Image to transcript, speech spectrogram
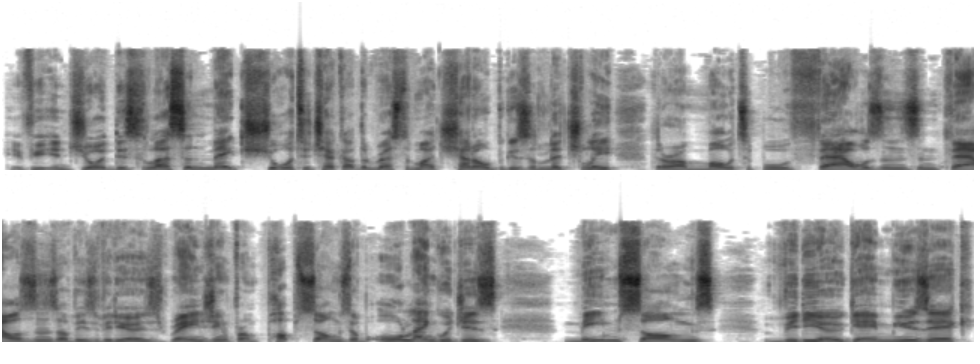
If you enjoyed this lesson, make sure to check out the rest of my channel because literally there are multiple thousands and thousands of these videos ranging from pop songs of all languages, meme songs, video game music,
